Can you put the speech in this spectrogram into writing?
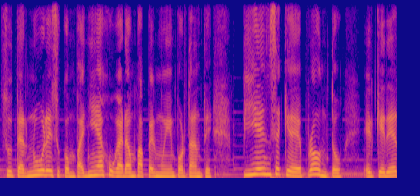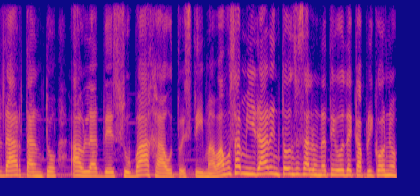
su ternura y su compañía jugará un papel muy importante piense que de pronto el querer dar tanto habla de su baja autoestima. Vamos a mirar entonces a los nativos de Capricornio.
